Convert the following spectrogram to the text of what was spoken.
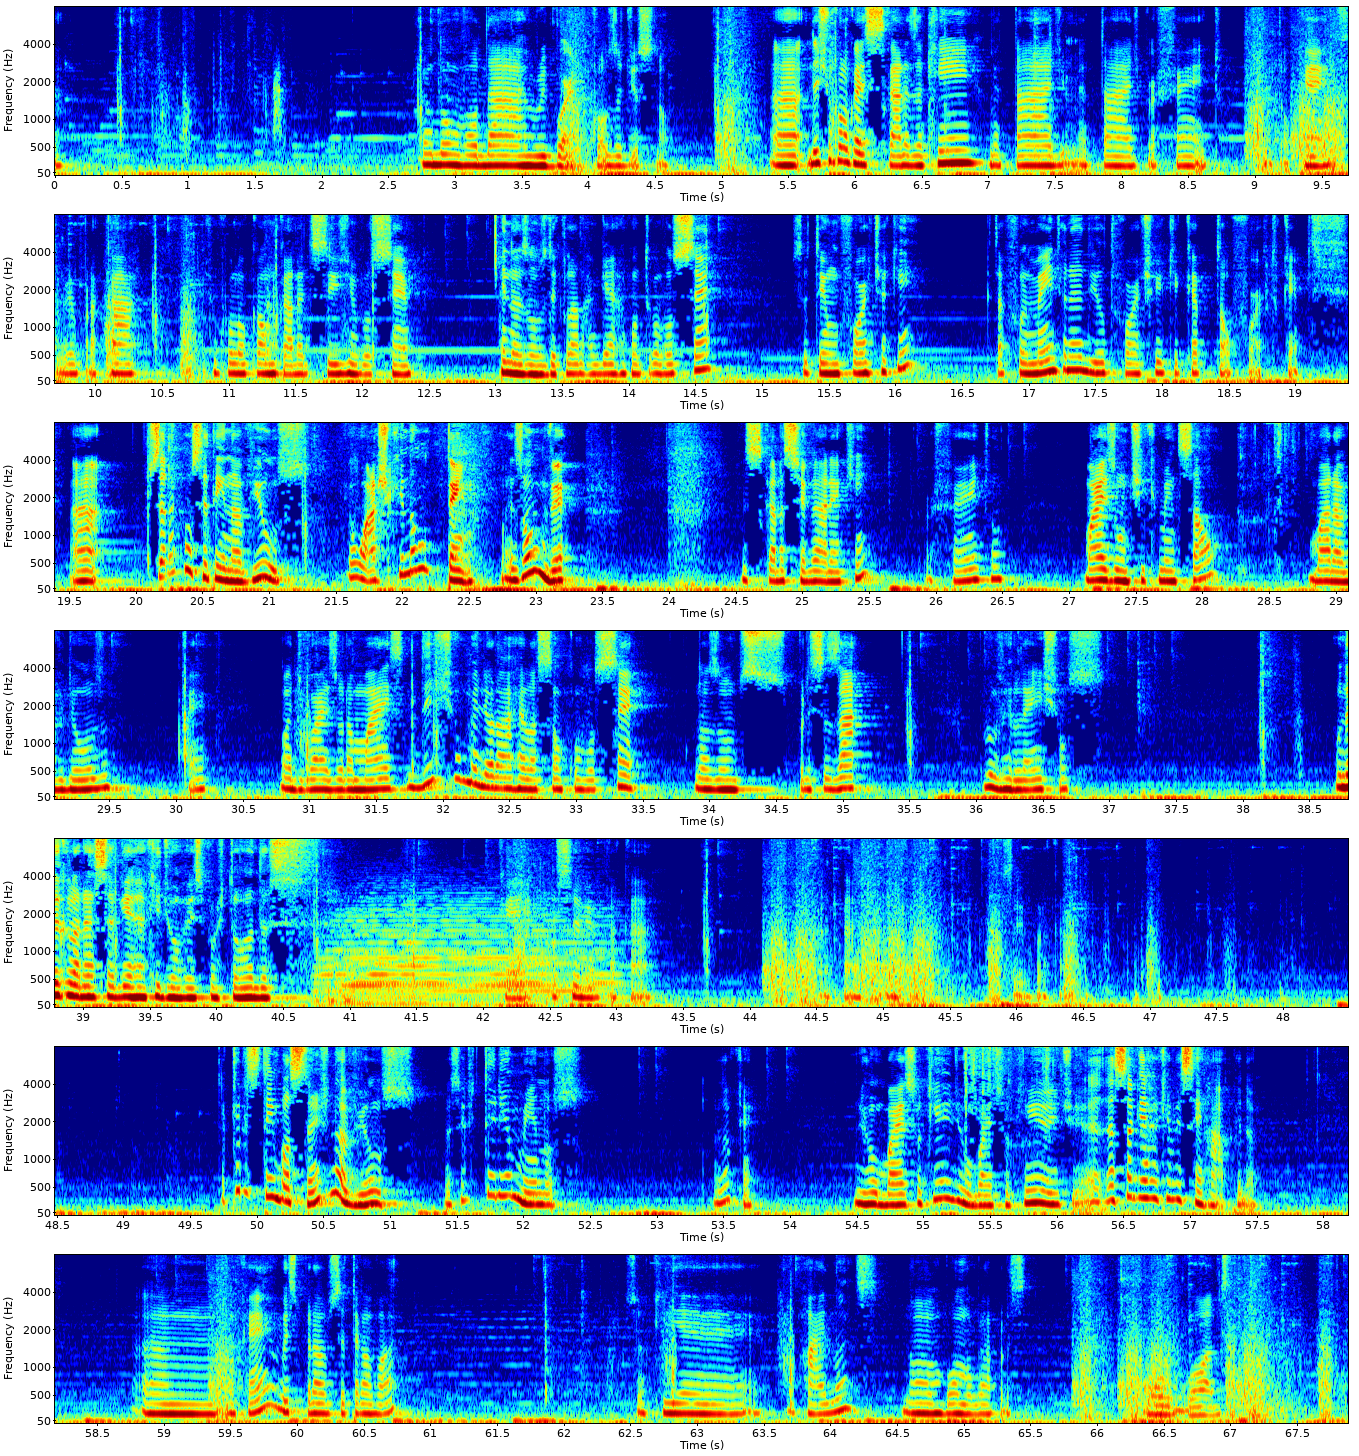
Eu não vou dar rebirth por causa disso, não. Uh, deixa eu colocar esses caras aqui. Metade, metade, perfeito. Ok, você veio pra cá. Deixa eu colocar um cara de 6 em você. E nós vamos declarar guerra contra você. Você tem um forte aqui. Que tá full maintenance. E outro forte aqui que é capital forte. Ok. Uh, será que você tem navios? Eu acho que não tem. Mas vamos ver. Esses caras chegarem aqui. Perfeito. Mais um tique mensal. Maravilhoso. Okay. Um advisor a mais. Deixa eu melhorar a relação com você. Nós vamos precisar. Prove Relations. Vou declarar essa guerra aqui de uma vez por todas. Ok. Você vem pra cá. Pra cá. Pra cá. Você vem pra cá. Até que eles têm bastante navios. Pensei que teria menos. Mas ok. Derrubar isso aqui, derrubar isso aqui. Gente... Essa guerra aqui vai ser rápida. Um, ok, vou esperar você travar. Isso aqui é Highlands. Não é um bom lugar para... Oh, God.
